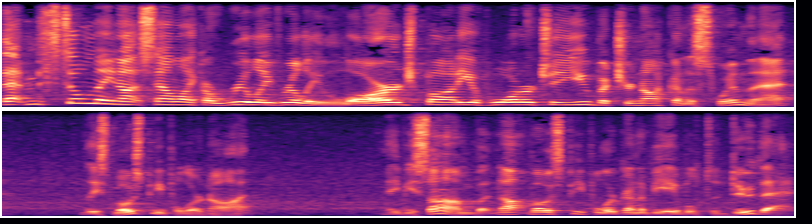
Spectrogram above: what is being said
that still may not sound like a really, really large body of water to you, but you're not going to swim that. At least most people are not. Maybe some, but not most people are going to be able to do that.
